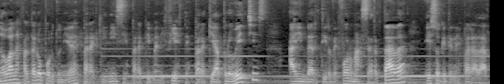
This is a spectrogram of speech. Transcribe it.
No van a faltar oportunidades para que inicies, para que manifiestes, para que aproveches a invertir de forma acertada eso que tenés para dar.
